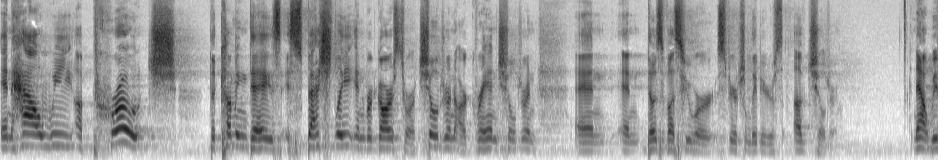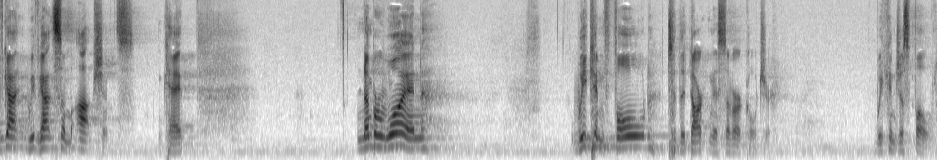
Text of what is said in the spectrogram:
in how we approach the coming days, especially in regards to our children, our grandchildren, and, and those of us who are spiritual leaders of children. Now, we've got, we've got some options, okay? Number one, we can fold to the darkness of our culture. We can just fold.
